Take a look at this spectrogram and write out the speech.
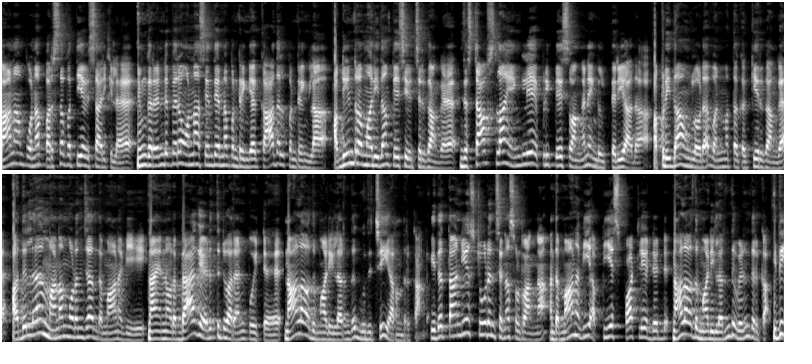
காணாம போனா பர்ஸை பத்தியே விசாரிக்கல இவங்க ரெண்டு பேரும் ஒன்னா சேர்ந்து என்ன பண்றீங்க காதல் பண்றீங்களா அப்படின்ற மாதிரி தான் பேசி வச்சிருக்காங்க. இந்த ஸ்டாஃப்ஸ்லாம் எங்களே எப்படி பேசுவாங்கன்னு எங்களுக்கு தெரியாதா? அப்படிதான் அவங்களோட வன்மத்தை கக்கியிருக்காங்க. அதுல மனம் உடைஞ்ச அந்த மாணவி நான் என்னோட பேக் எடுத்துட்டு வரேன்னு போயிட்டு நாலாவது மாடியில இருந்து குதிச்சு இறந்திருக்காங்க. இதை தாண்டியும் ஸ்டூடெண்ட்ஸ் என்ன சொல்றாங்கன்னா அந்த மாணவி அப்பயே ஸ்பாட்லயே டெட் நாலாவது மாடியில இருந்து விழுந்திருக்கா. இது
